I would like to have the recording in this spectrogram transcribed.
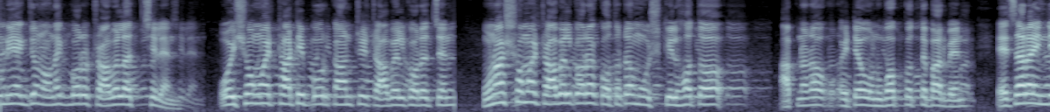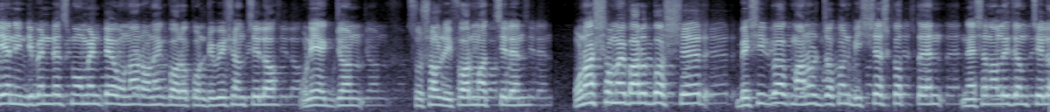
উনি একজন অনেক বড় ট্রাভেলার ছিলেন। ওই সময় থার্টি ফোর কান্ট্রি ট্রাভেল করেছেন। ওনার সময় ট্রাভেল করা কতটা মুশকিল হতো, আপনারা এটা অনুভব করতে পারবেন। এছাড়া ইন্ডিয়ান ইন্ডিপেন্ডেন্স মুভমেন্টে ওনার অনেক বড় কন্ট্রিবিউশন ছিল। উনি একজন সোশ্যাল রিফর্মার ছিলেন। ওনার সময় ভারতবর্ষের বেশিরভাগ মানুষ যখন বিশ্বাস করতেন ন্যাশনালিজম ছিল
